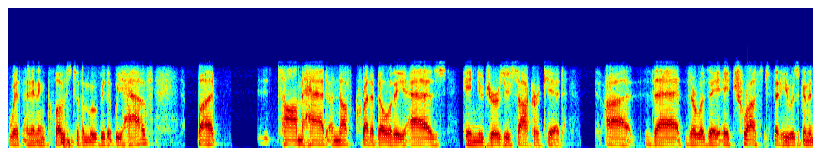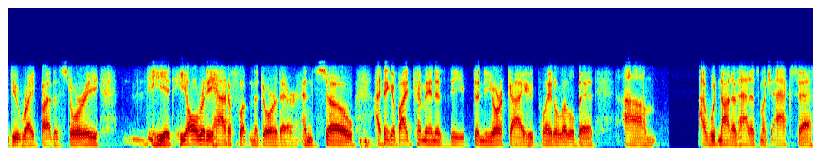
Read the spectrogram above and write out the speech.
with anything close to the movie that we have. But Tom had enough credibility as a New Jersey soccer kid uh, that there was a, a trust that he was going to do right by the story. He had, he already had a foot in the door there, and so I think if I'd come in as the the New York guy who played a little bit, um, I would not have had as much access,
